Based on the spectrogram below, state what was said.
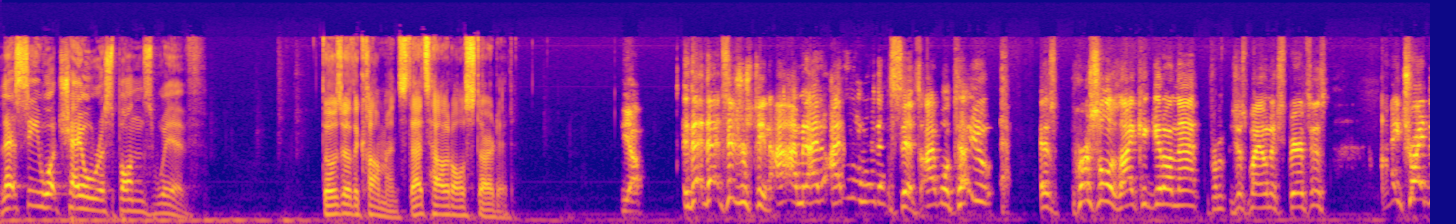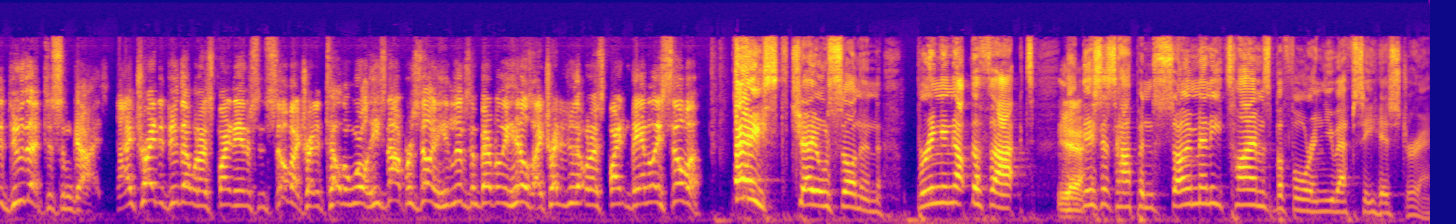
Let's see what Chael responds with. Those are the comments. That's how it all started. Yeah, that, that's interesting. I, I mean, I, I don't know where that sits. I will tell you, as personal as I could get on that from just my own experiences, I tried to do that to some guys. I tried to do that when I was fighting Anderson Silva. I tried to tell the world he's not Brazilian. He lives in Beverly Hills. I tried to do that when I was fighting Vanderlei Silva. Faced Chael Sonnen, bringing up the fact Yeah. that this has happened so many times before in UFC history.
